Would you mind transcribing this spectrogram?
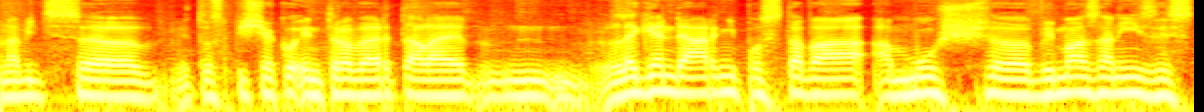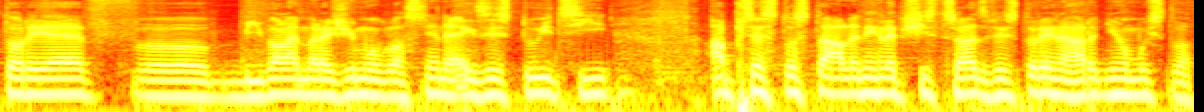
Navíc eh, je to spíš jako introvert, ale legendární postava a muž eh, vymazaný z historie v bývalém režimu vlastně neexistující a přesto stále nejlepší střelec v historii národního mužstva.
